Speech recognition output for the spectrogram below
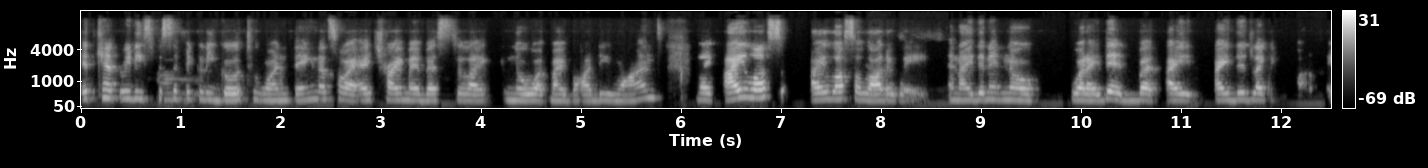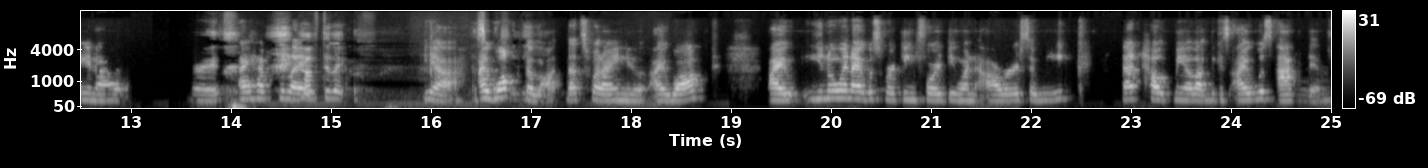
it can't really specifically go to one thing. That's why I try my best to like know what my body wants. Like I lost I lost a lot of weight and I didn't know what I did, but I I did like you know, right. I have to like have to like, yeah, I walked a lot. That's what I knew. I walked. I, you know, when I was working 41 hours a week, that helped me a lot because I was active.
